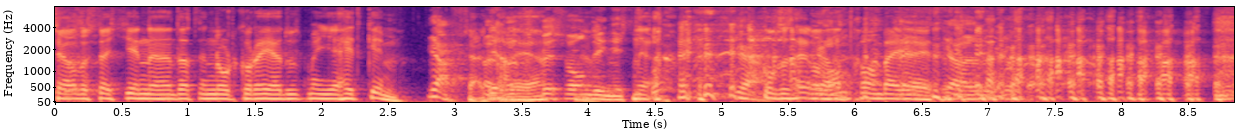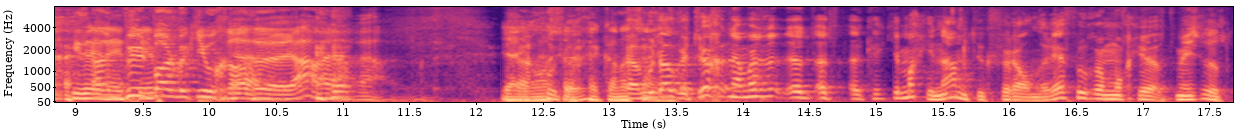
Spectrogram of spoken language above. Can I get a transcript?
hetzelfde als dat je in, eh, dat in Noord-Korea doet, maar je heet Kim. Ja, dat is best wel een dingetje. Ja. Ja. Komt het hele Ja. land gewoon bij je eten. Ja, dat- Iedereen Een buurtbarbecue gehad. Ja. eh, Ja, ja, ja. Jongens, goed, zo hè. gek kan het Ja, we zijn. moeten ook weer terug. Nou, maar het, het, het- kijk, je mag je naam natuurlijk veranderen. Hè? Vroeger mocht je, tenminste, dat, eh,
